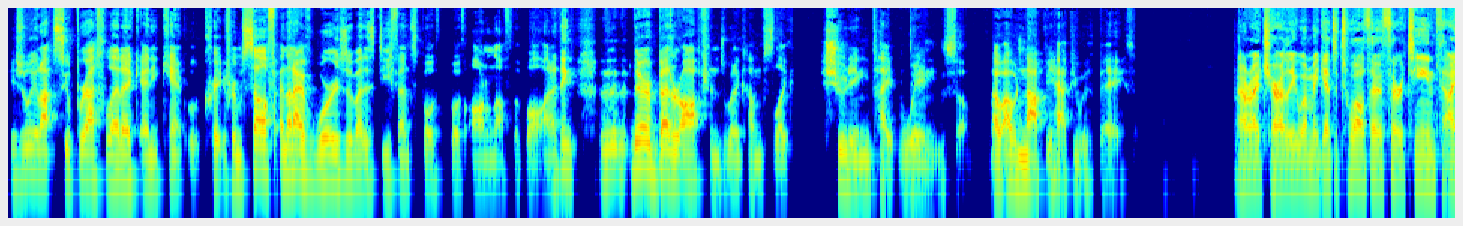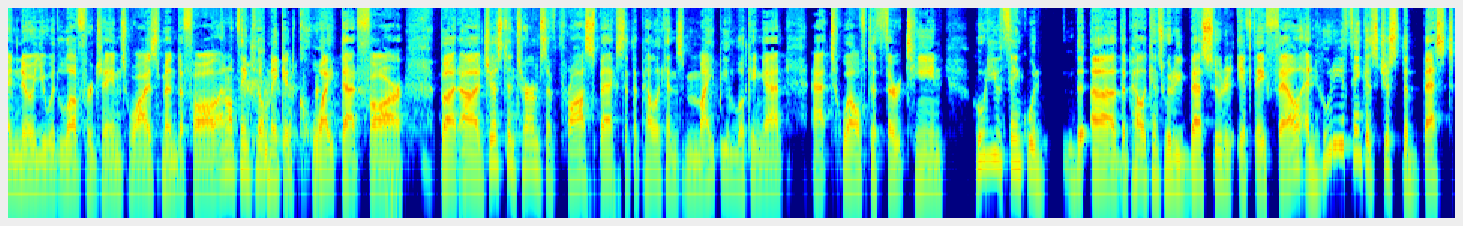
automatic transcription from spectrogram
he's really not super athletic and he can't create for himself. And then I have worries about his defense, both both on and off the ball. And I think th- there are better options when it comes to like shooting type wings. So I, I would not be happy with Bey. All right, Charlie. When we get to 12th or 13th, I know you would love for James Wiseman to fall. I don't think he'll make it quite that far, but uh, just in terms of prospects that the Pelicans might be looking at at 12 to 13, who do you think would the, uh, the Pelicans would be best suited if they fell, and who do you think is just the best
